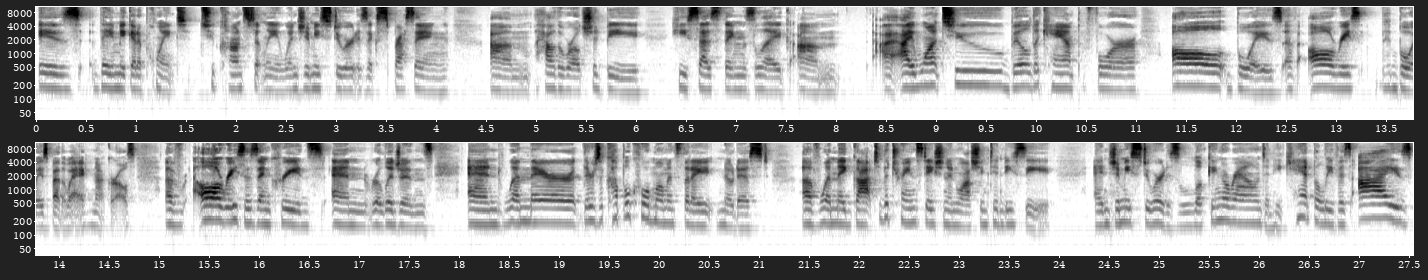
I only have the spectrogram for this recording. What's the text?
is they make it a point to constantly, when Jimmy Stewart is expressing um, how the world should be, he says things like, um, I-, I want to build a camp for all boys of all race boys by the way not girls of all races and creeds and religions. And when there there's a couple cool moments that i noticed of when they got to the train station in washington d.c and Jimmy Stewart is looking around and he can't believe his eyes.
